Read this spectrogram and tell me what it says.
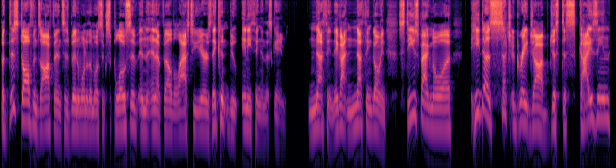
but this Dolphins offense has been one of the most explosive in the NFL the last two years. They couldn't do anything in this game. Nothing. They got nothing going. Steve Spagnuolo, he does such a great job just disguising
